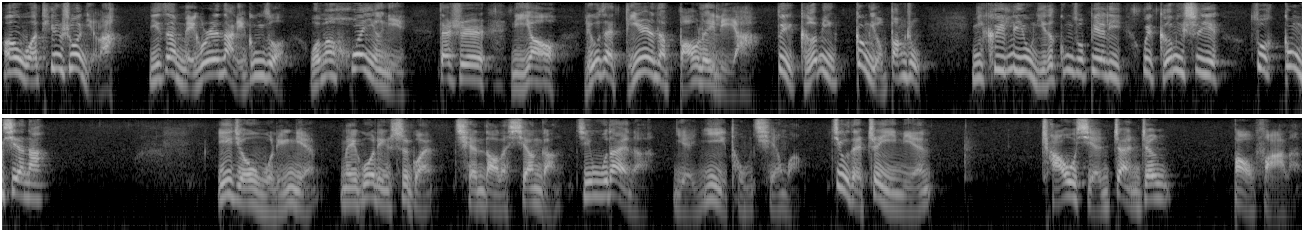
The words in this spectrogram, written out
哦，我听说你了，你在美国人那里工作，我们欢迎你，但是你要留在敌人的堡垒里呀。”对革命更有帮助，你可以利用你的工作便利为革命事业做贡献呢。一九五零年，美国领事馆迁到了香港，金无代呢也一同前往。就在这一年，朝鲜战争爆发了。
